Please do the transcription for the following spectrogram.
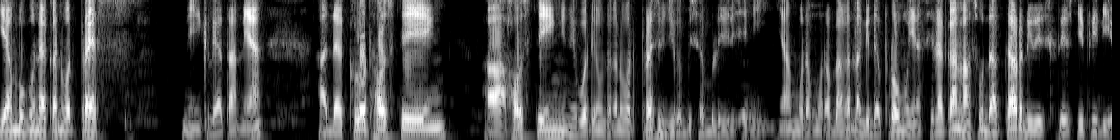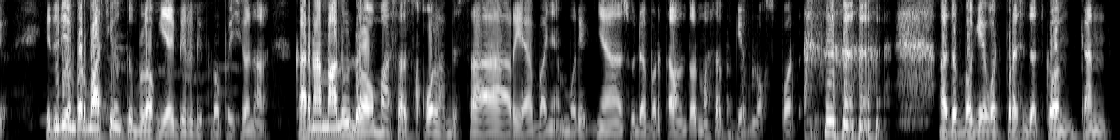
yang menggunakan WordPress. Nih kelihatan ya. Ada cloud hosting, uh, hosting ini buat yang menggunakan WordPress juga bisa beli di sini. Ya murah-murah banget lagi ada promo ya. Silakan langsung daftar di deskripsi video. Itu dia informasi untuk blog ya biar lebih profesional. Karena malu dong masa sekolah besar ya banyak muridnya sudah bertahun-tahun masa pakai blogspot? Atau pakai wordpress.com kan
